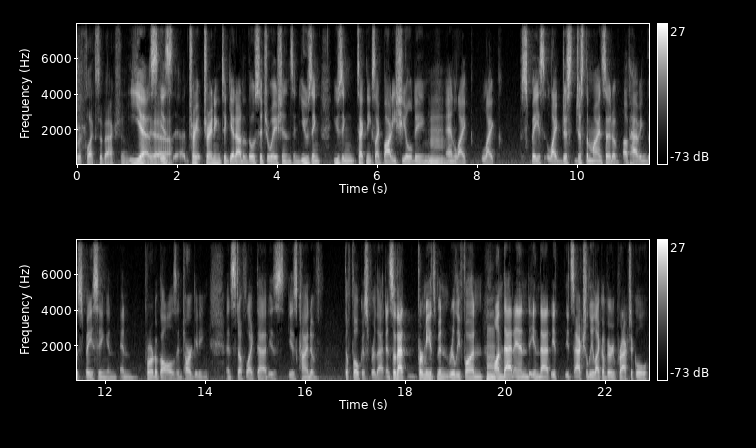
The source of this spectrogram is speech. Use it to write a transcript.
Reflexive action. yes Yeah. is uh, tra- training to get out of those situations and using using techniques like body shielding Hmm. and like like space like just just the mindset of, of having the spacing and and protocols and targeting and stuff like that is is kind of the focus for that and so that for me it's been really fun Hmm. on that end in that it, it's actually like a very practical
